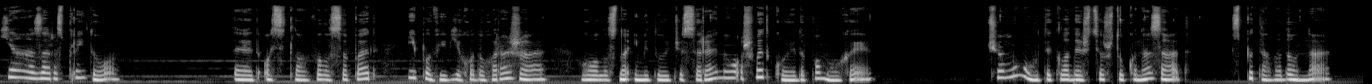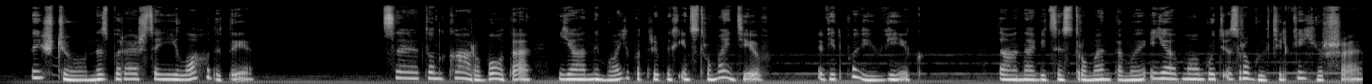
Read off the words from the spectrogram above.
Я зараз прийду. Тед осідлав велосипед і повів його до гаража, голосно імітуючи сирену швидкої допомоги. Чому ти кладеш цю штуку назад? спитала Донна. Ти що, не збираєшся її лагодити? Це тонка робота, я не маю потрібних інструментів, відповів Вік. Та навіть з інструментами я б, мабуть, зробив тільки гірше.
